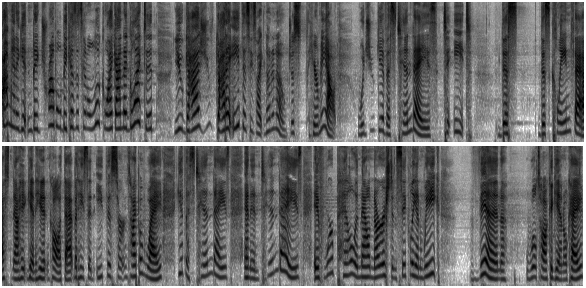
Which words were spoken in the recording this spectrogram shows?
I'm going to get in big trouble because it's going to look like I neglected you guys. You've got to eat this. He's like, no, no, no, just hear me out. Would you give us 10 days to eat this? This clean fast. Now, he, again, he didn't call it that, but he said, eat this certain type of way. Give us 10 days. And in 10 days, if we're pale and malnourished and sickly and weak, then we'll talk again, okay?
